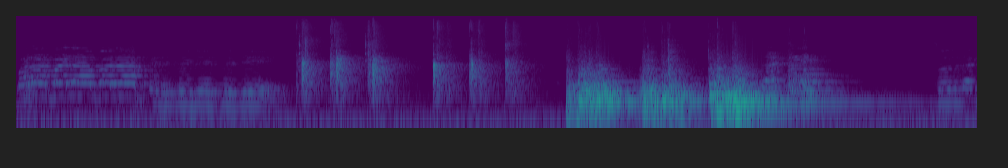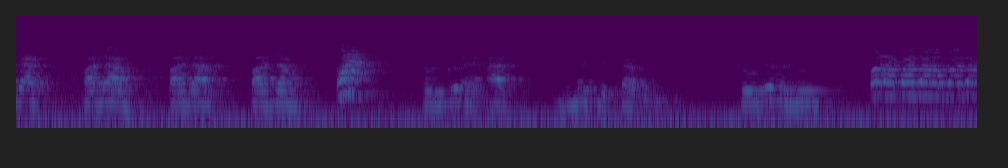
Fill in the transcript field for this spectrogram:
Bada, bada, bada, pede, pede, pede. That's it. So like that, padam, padam, padam, pa. So we're going to add, seven. So we're going to do bada, bada, bada,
